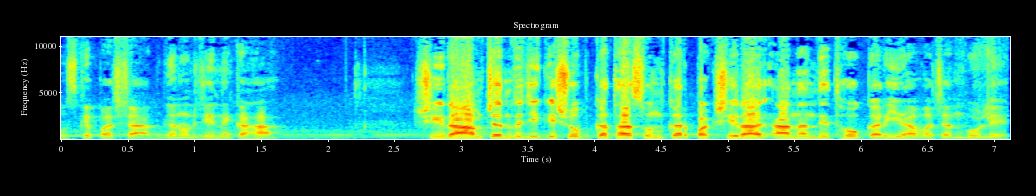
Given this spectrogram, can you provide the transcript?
उसके पश्चात गरुड़ जी ने कहा, श्री रामचंद्र जी की शुभ कथा सुनकर पक्षीराज आनंदित होकर यह वचन बोले।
